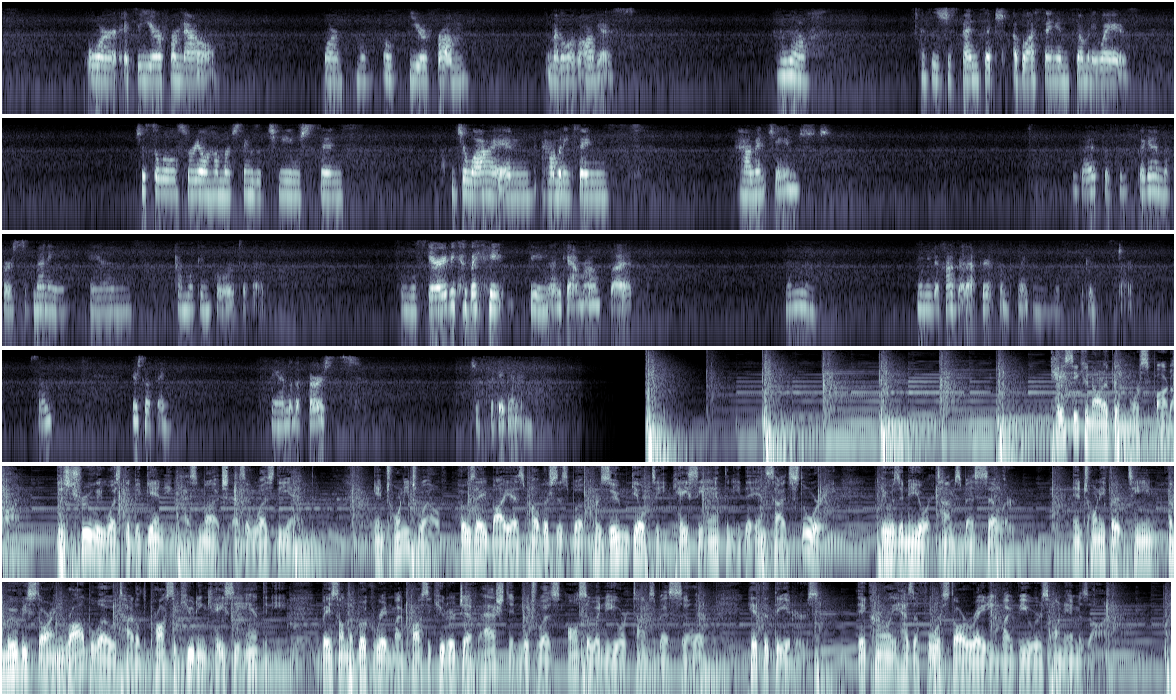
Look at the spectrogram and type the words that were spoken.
or it's a year from now or a year from the middle of August. I don't know. This has just been such a blessing in so many ways. Just a little surreal how much things have changed since July and how many things haven't changed. But this is, again, the first of many, and I'm looking forward to this. It's a little scary because I hate being on camera, but I don't know. I need to conquer that fear at some point, and this is a good start. So, here's hoping. It's the end of the first, just the beginning. Casey could not have been more spot on. This truly was the beginning as much as it was the end. In 2012, Jose Baez published his book, Presumed Guilty Casey Anthony, The Inside Story. It was a New York Times bestseller. In 2013, a movie starring Rob Lowe titled Prosecuting Casey Anthony, based on the book written by prosecutor Jeff Ashton, which was also a New York Times bestseller, hit the theaters. It currently has a four star rating by viewers on Amazon.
